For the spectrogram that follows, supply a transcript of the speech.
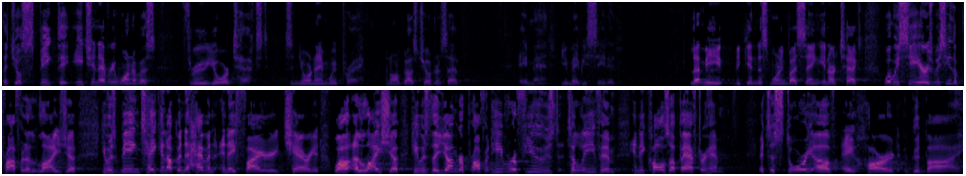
that you'll speak to each and every one of us through your text. It's in your name we pray. And all God's children said, Amen. You may be seated. Let me begin this morning by saying in our text, what we see here is we see the prophet Elijah. He was being taken up into heaven in a fiery chariot, while Elisha, he was the younger prophet, he refused to leave him and he calls up after him. It's a story of a hard goodbye.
